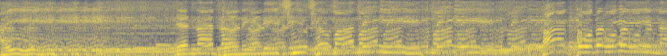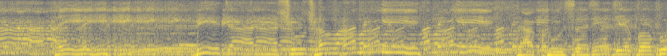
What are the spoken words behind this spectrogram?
થઈ એના ધણીની શું થવાની ઠાકોરની થઈ બીજાની શું થવાની જા ખુશ રે જે બબુ,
